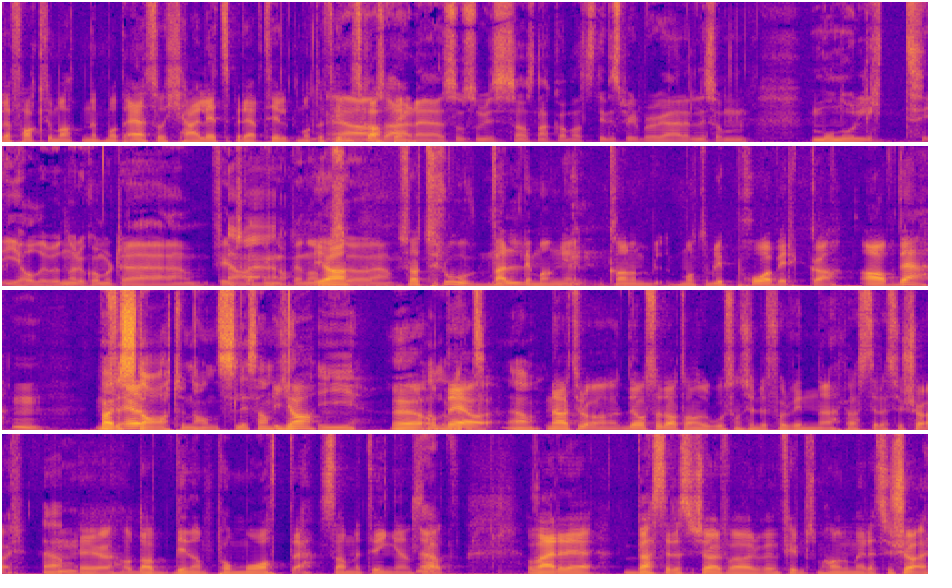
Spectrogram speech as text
det faktum at den på en måte er et så kjærlighetsbrev til på en måte Ja, så er det sånn som vi snakka om, at Steven Spielberg er en liksom monolitt i Hollywood når det kommer til filmskaping Ja, ja. opp igjennom. Ja. Så, ja. Så jeg tror veldig mange kan på en måte bli påvirka av det. Mm. Bare statuen hans, liksom. Ja. I uh, og det, Ja. men jeg tror det er også det at han har god sannsynlighet for å vinne beste regissør. Ja. Eh, og da vinner han på en måte samme tingen. Så Ja. at å være beste regissør for en film som handler om en regissør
